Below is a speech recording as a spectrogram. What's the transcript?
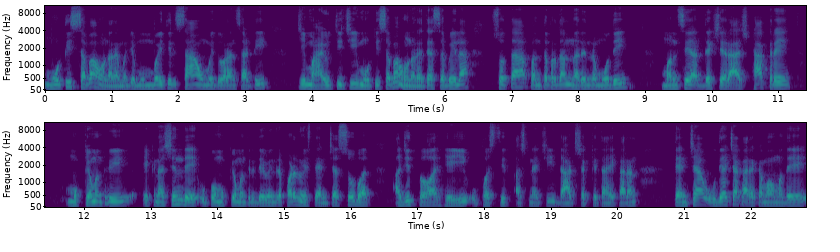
मोठी सभा होणार आहे म्हणजे मुंबईतील सहा उमेदवारांसाठी जी महायुतीची मोठी सभा होणार आहे त्या सभेला स्वतः पंतप्रधान नरेंद्र मोदी मनसे अध्यक्ष राज ठाकरे मुख्यमंत्री एकनाथ शिंदे उपमुख्यमंत्री देवेंद्र फडणवीस त्यांच्यासोबत अजित पवार हेही उपस्थित असण्याची दाट शक्यता आहे. कारण त्यांच्या उद्याच्या कार्यक्रमामध्ये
